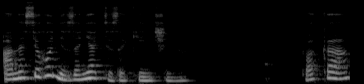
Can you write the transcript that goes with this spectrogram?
А на сьогодні заняття закінчено. Пока!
